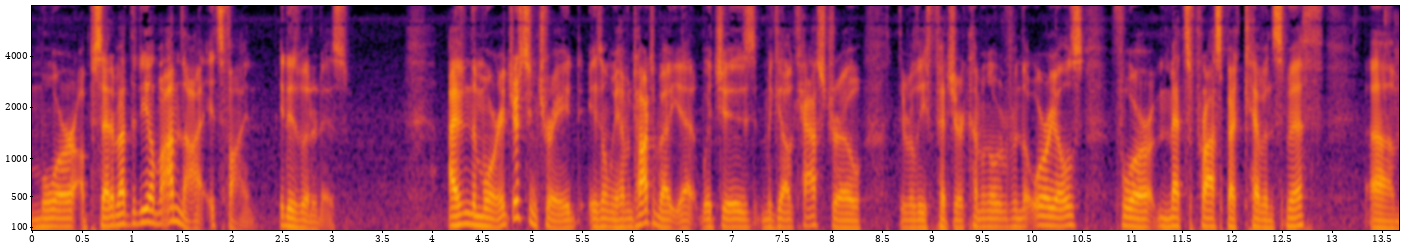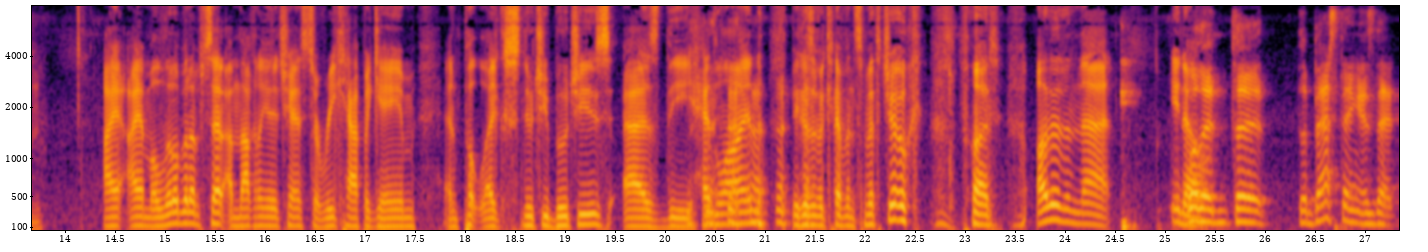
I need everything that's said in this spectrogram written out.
more upset about the deal, but I'm not. It's fine. It is what it is. I think the more interesting trade is one we haven't talked about yet, which is Miguel Castro, the relief pitcher, coming over from the Orioles for Mets prospect Kevin Smith. Um, I, I am a little bit upset. I'm not going to get a chance to recap a game and put like Snoochie Boochies as the headline because of a Kevin Smith joke. But other than that, you know. Well, the the the best thing is that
